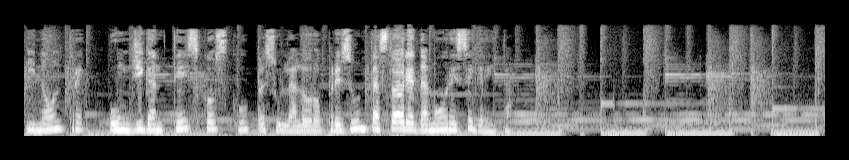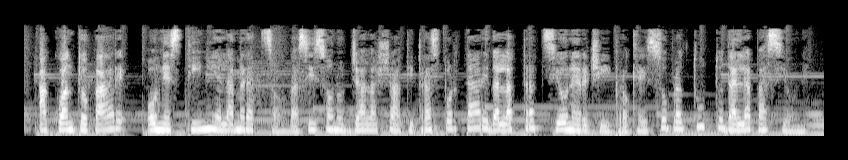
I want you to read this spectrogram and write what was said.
inoltre, un gigantesco scoop sulla loro presunta storia d'amore segreta. A quanto pare, Onestini e la Mrazova si sono già lasciati trasportare dall'attrazione reciproca e soprattutto dalla passione.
